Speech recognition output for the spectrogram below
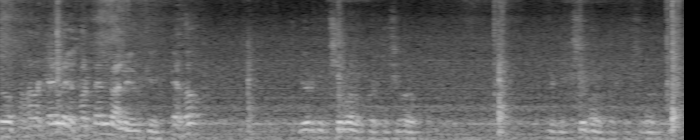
여기서 하나 뺀 거예요. 살뺀 다음에 이렇게 빼서 이렇게 집어넣고 이렇게 집어넣고 이렇게 집어넣고 이렇게 집어넣고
